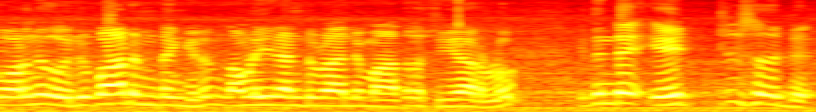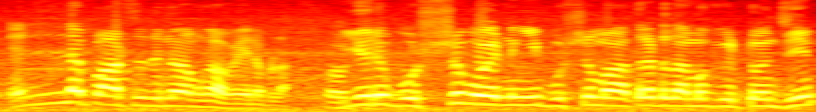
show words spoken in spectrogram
കുറഞ്ഞത് ഒരുപാട് ഉണ്ടെങ്കിലും നമ്മൾ ഈ രണ്ട് ബ്രാൻഡ് മാത്രമേ ചെയ്യാറുള്ളൂ. ഇതിന്റെ ഏറ്റവും ഷർട്ട് എല്ലാ പാർട്സും ഇതിന് നമുക്ക് അവൈലബിൾ ആണ് ഈ ഒരു ബുഷ് പോയിട്ടുണ്ടെങ്കിൽ ഈ ബുഷ് മാത്രമായിട്ട് നമുക്ക് കിട്ടുകയും ചെയ്യും.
